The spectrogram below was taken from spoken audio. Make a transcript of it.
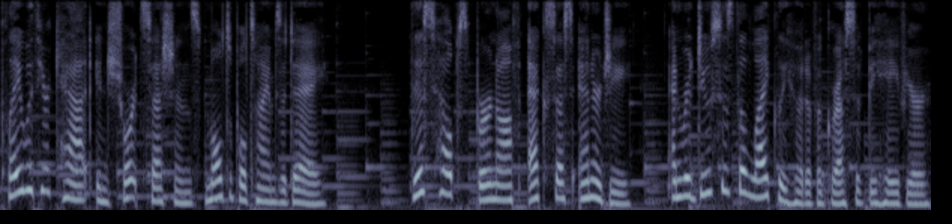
Play with your cat in short sessions multiple times a day. This helps burn off excess energy and reduces the likelihood of aggressive behavior.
